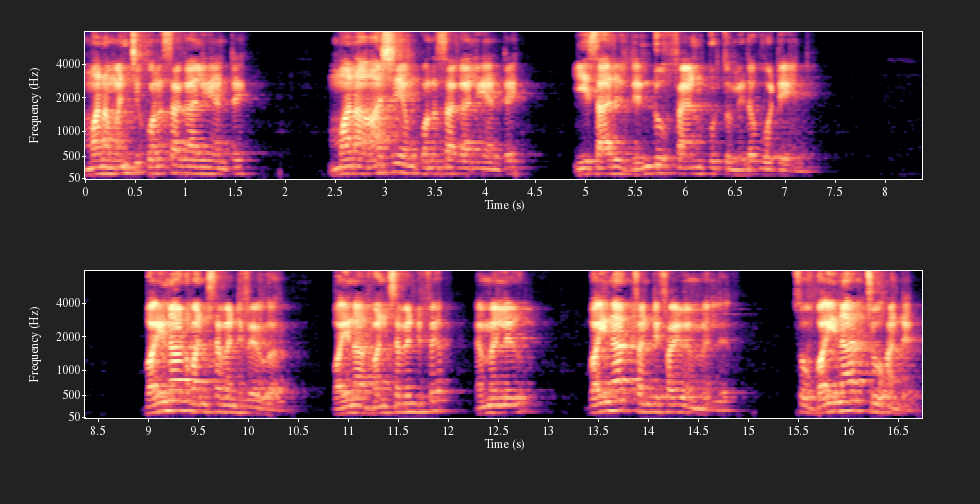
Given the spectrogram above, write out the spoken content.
మన మంచి కొనసాగాలి అంటే మన ఆశయం కొనసాగాలి అంటే ఈసారి రెండు ఫ్యాన్ గుర్తు మీద ఓటేయండి. Why not one seventy five గారు. Why not one seventy five ఎమ్మెల్యేలు వైనాట్ ట్వంటీ ఫైవ్ ఎమ్మెల్యేలు. So why not two hundred.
